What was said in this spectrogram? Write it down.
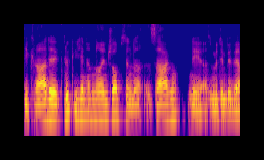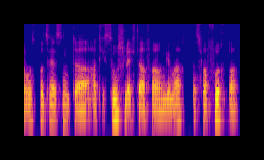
die gerade glücklich in einem neuen Job sind, sagen, nee, also mit den Bewerbungsprozessen, da hatte ich so schlechte Erfahrungen gemacht, das war furchtbar.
